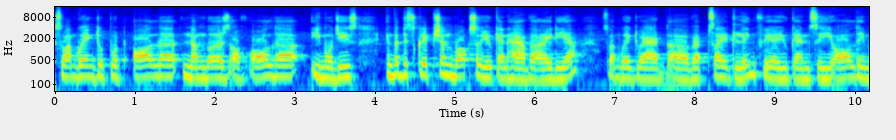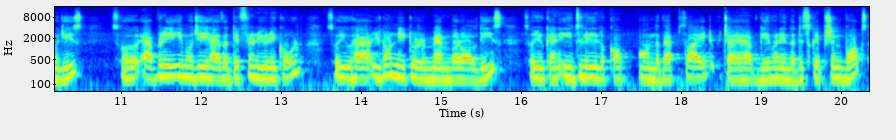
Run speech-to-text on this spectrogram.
So i'm going to put all the numbers of all the emojis in the description box so you can have an idea. So i'm going to add a website link where you can see all the emojis. So every emoji has a different unicode. So you have you don't need to remember all these. So you can easily look up on the website which i have given in the description box.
